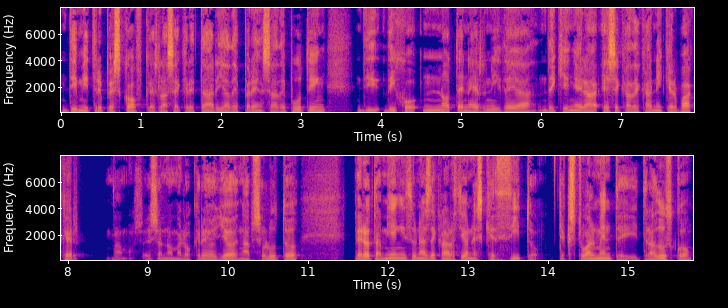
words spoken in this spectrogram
Dmitry Peskov, que es la secretaria de prensa de Putin, dijo no tener ni idea de quién era SKDK Knickerbocker. Vamos, eso no me lo creo yo en absoluto. Pero también hizo unas declaraciones que cito textualmente y traduzco.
